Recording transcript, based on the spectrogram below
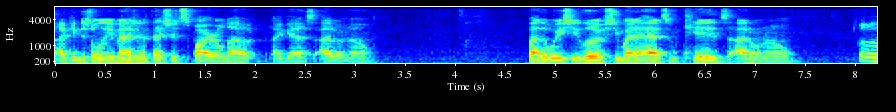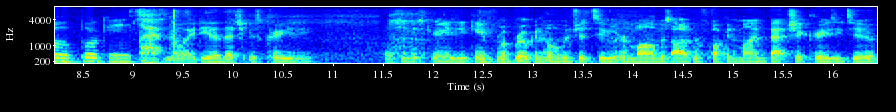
I can just only imagine that that shit spiraled out. I guess I don't know. By the way she looks, she might have had some kids. I don't know. oh, poor kids. I have no idea. That chick is crazy. That chick is crazy. Came from a broken home and shit too. Her mom was out of her fucking mind, batshit crazy too.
